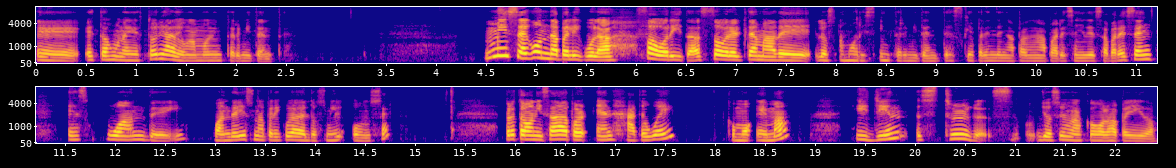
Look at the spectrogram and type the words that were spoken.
eh, esta es una historia de un amor intermitente. Mi segunda película favorita sobre el tema de los amores intermitentes que prenden, apagan, aparecen y desaparecen es One Day One Day es una película del 2011, protagonizada por Anne Hathaway como Emma y Jean Sturges, yo soy un asco con los apellidos,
